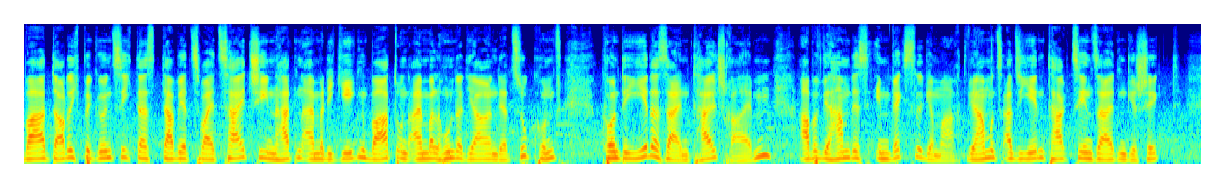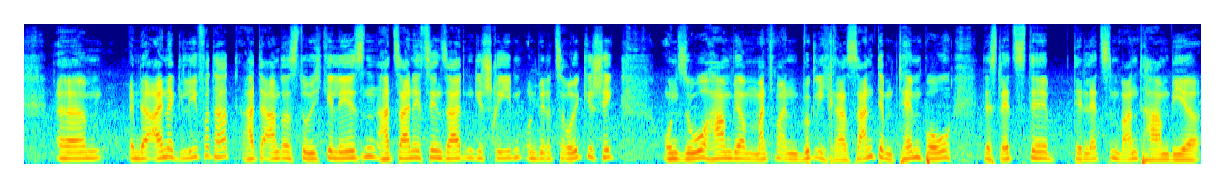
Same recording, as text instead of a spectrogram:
war dadurch begünstigt, dass da wir zwei Zeitschienen hatten, einmal die Gegenwart und einmal 100 Jahre in der Zukunft, konnte jeder seinen Teil schreiben, aber wir haben das im Wechsel gemacht. Wir haben uns also jeden Tag zehn Seiten geschickt. Ähm, wenn der eine geliefert hat, hat der andere es durchgelesen, hat seine zehn Seiten geschrieben und wieder zurückgeschickt. Und so haben wir manchmal in wirklich rasantem Tempo, das letzte, den letzten Band haben wir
